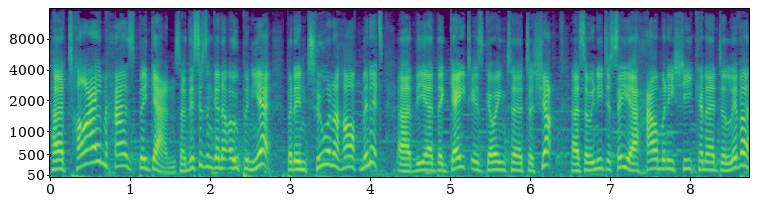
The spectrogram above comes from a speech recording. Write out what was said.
her time has begun. So this isn't going to open yet, but in two and a half minutes, the the gate gate is going to, to shut. Uh, so we need to see uh, how many she can uh, deliver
